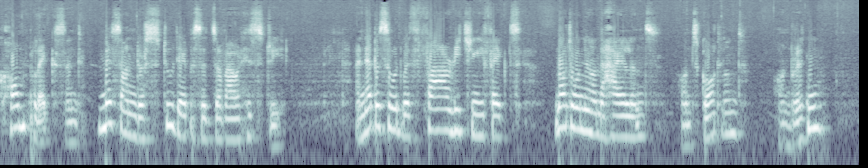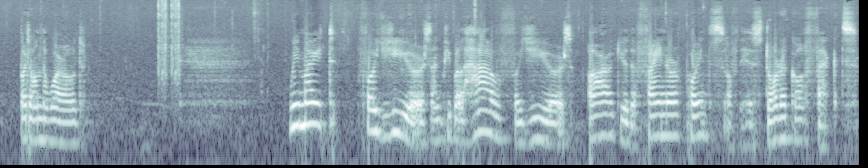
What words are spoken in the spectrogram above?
complex and misunderstood episodes of our history. An episode with far reaching effects not only on the Highlands, on Scotland, on Britain, but on the world. We might, for years, and people have for years, argue the finer points of the historical facts.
